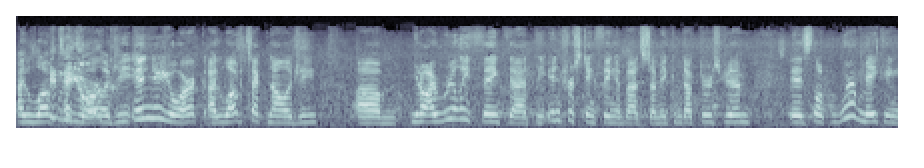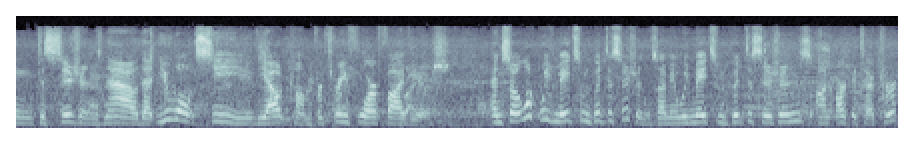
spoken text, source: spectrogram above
I love In New technology in New York. I love technology. Um, you know, I really think that the interesting thing about semiconductors, Jim, is look, we're making decisions now that you won't see the outcome for three, four, five years. And so, look, we've made some good decisions. I mean, we made some good decisions on architecture.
